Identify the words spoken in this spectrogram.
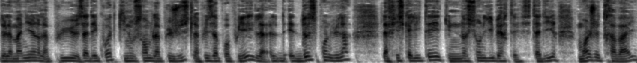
de la manière la plus adéquate, qui nous semble la plus juste, la plus appropriée. Et de ce point de vue-là, la fiscalité est une notion de liberté. C'est-à-dire, moi, je travaille.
